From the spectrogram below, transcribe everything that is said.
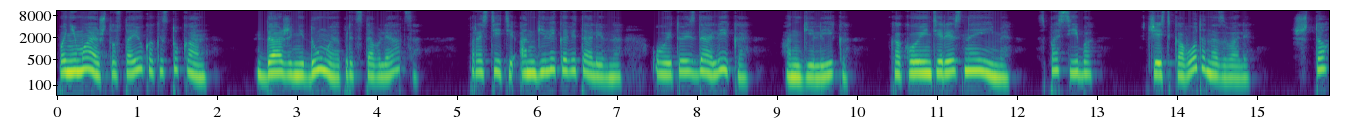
Понимаю, что стою как истукан, даже не думая представляться. «Простите, Ангелика Витальевна», Ой, то есть да, Лика. Ангелика. Какое интересное имя. Спасибо. В честь кого-то назвали? Что?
